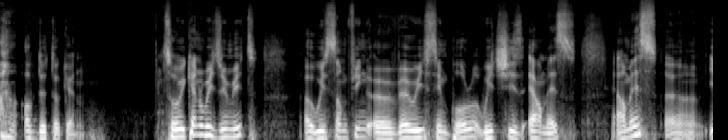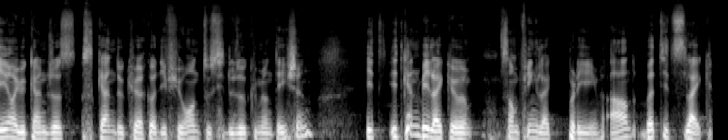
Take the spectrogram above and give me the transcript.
of the token. So we can resume it uh, with something uh, very simple, which is Hermes. Hermes, uh, here you can just scan the QR code if you want to see the documentation. It, it can be like a, something like pretty hard, but it's like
